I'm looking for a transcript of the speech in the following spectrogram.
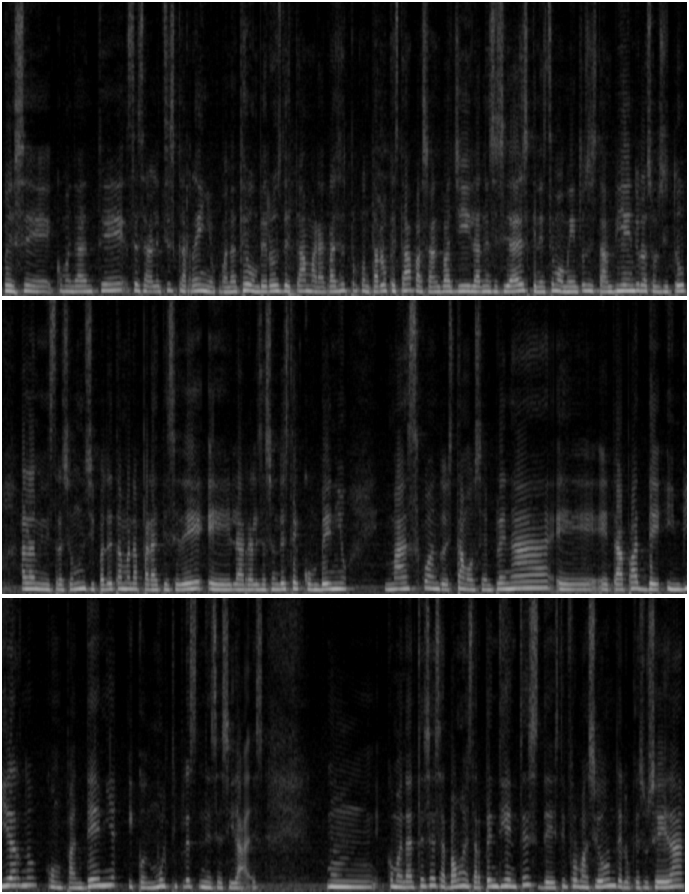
Pues, eh, comandante César Alexis Carreño, comandante de bomberos de Támara, gracias por contar lo que está pasando allí, las necesidades que en este momento se están viendo y la solicitud a la Administración Municipal de Támara para que se dé eh, la realización de este convenio, más cuando estamos en plena eh, etapa de invierno, con pandemia y con múltiples necesidades. Mm, comandante César, vamos a estar pendientes de esta información, de lo que suceda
